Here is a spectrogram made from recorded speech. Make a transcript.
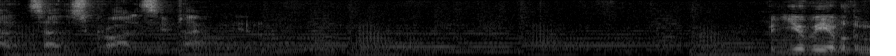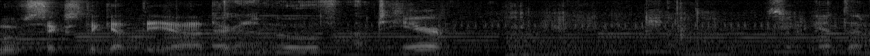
outside the squad at the same time? But you'll be able to move six to get the. Uh, They're gonna move up to here. So to get them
